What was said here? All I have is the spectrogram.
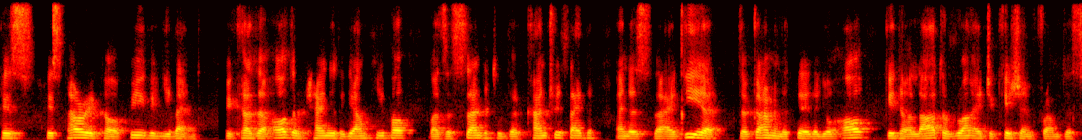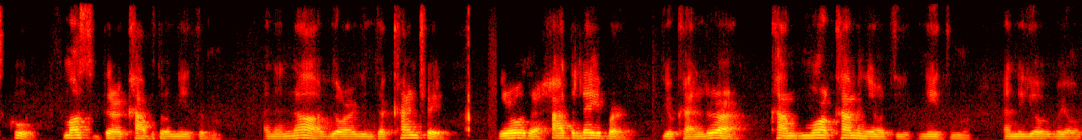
his historical big event because all the Chinese young people was sent to the countryside and it's the idea, the government said you all get a lot of wrong education from the school, most of their capitalism. And now you're in the country, through the hard labor, you can learn come more communism and you will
